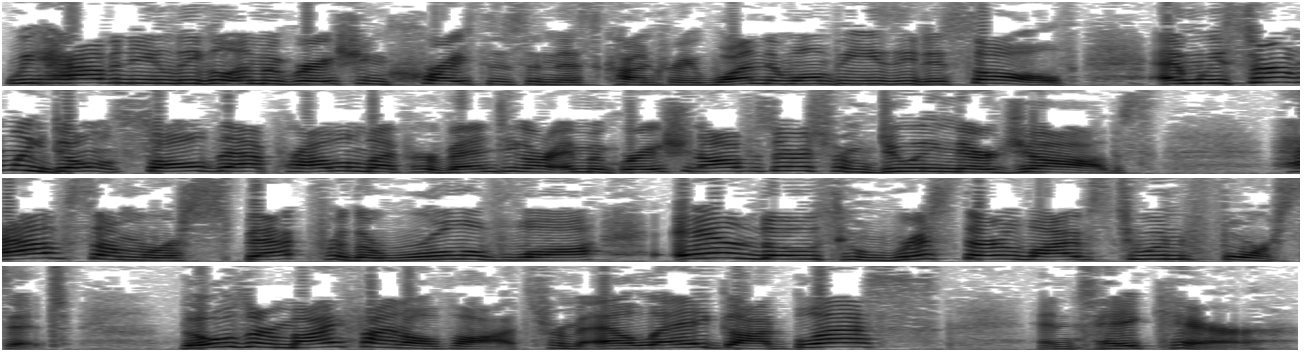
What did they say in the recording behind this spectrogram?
We have an illegal immigration crisis in this country, one that won't be easy to solve. And we certainly don't solve that problem by preventing our immigration officers from doing their jobs. Have some respect for the rule of law and those who risk their lives to enforce it. Those are my final thoughts from LA. God bless and take care.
